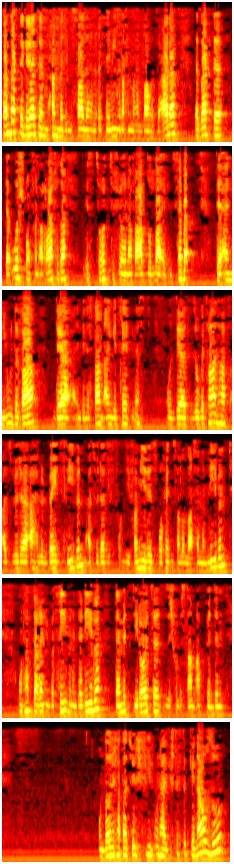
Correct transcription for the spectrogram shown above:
dann sagt der Gelehrte Muhammad ibn Salih al-Uthaymin er sagte, der Ursprung von Al-Rafida ist zurückzuführen auf Abdullah ibn Saba, der ein Jude war, der in den Islam eingetreten ist und der so getan hat, als würde er Ahlul Bayt lieben, als würde er die, Familie des Propheten sallallahu wasallam lieben und hat darin übertrieben in der Liebe, damit die Leute sich vom Islam abwenden. Und dadurch hat er natürlich viel Unheil gestiftet, genauso,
